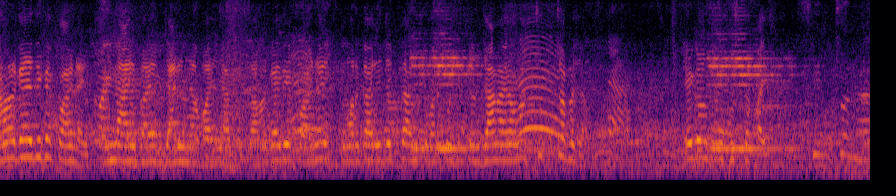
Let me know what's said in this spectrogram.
আমার গাড়ি দেখে কয় নাই? নাই ভাই জানি না ভাই আমার গাড়ি দেখে কয় নাই? তোমার গাড়ি দেখতে আমি তোমার জানাই অনেক চুপচাপে যাও এগুলো তুমি বুঝতে পাইছি না।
